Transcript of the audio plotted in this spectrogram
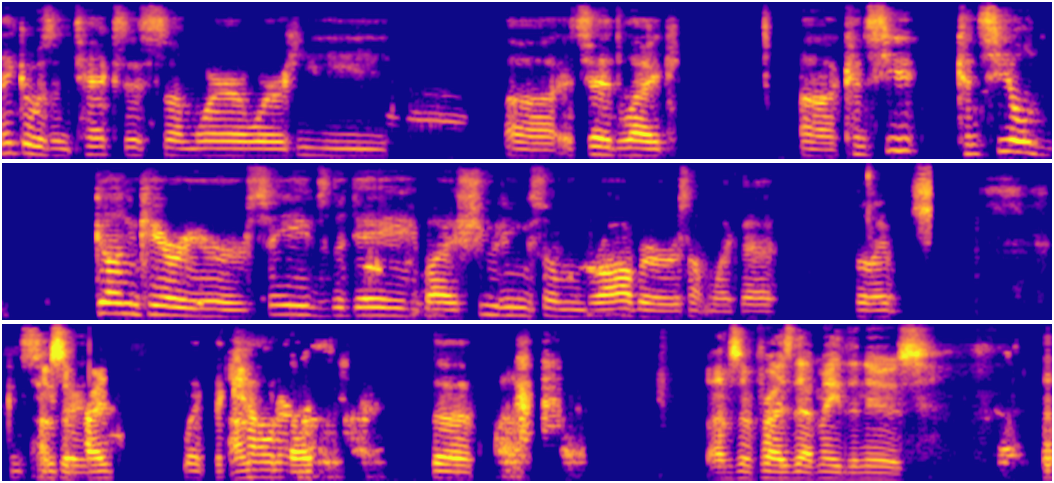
think it was in Texas somewhere, where he, uh, it said like, uh, conceal, concealed gun carrier saves the day by shooting some robber or something like that. So they I'm concealed their, surprised. like the I'm counter, surprised. the I'm surprised that made the news.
